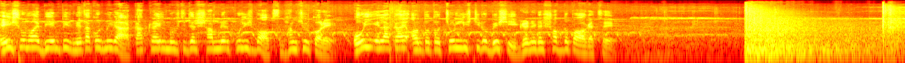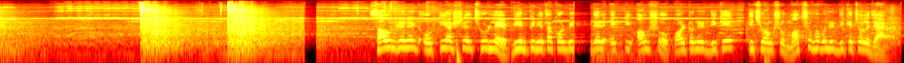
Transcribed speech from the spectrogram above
এই সময় বিএনপির নেতাকর্মীরা কাকরাইল মসজিদের সামনের পুলিশ বক্স ভাঙচুর করে। ওই এলাকায় অন্তত চল্লিশটিরও বেশি গ্রেনেডের শব্দ পাওয়া গেছে। সাউন্ড গ্রেনেড ও টিয়ার শেল ছুড়লে বিএনপি নেতাকর্মীদের একটি অংশ পল্টনের দিকে, কিছু অংশ মৎস্য ভবনের দিকে চলে যায়।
